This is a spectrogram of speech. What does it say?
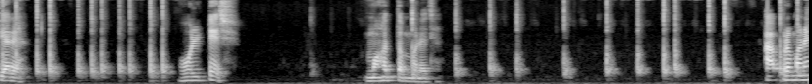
ત્યારે વોલ્ટેજ મહત્તમ મળે છે. આ પ્રમાણે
